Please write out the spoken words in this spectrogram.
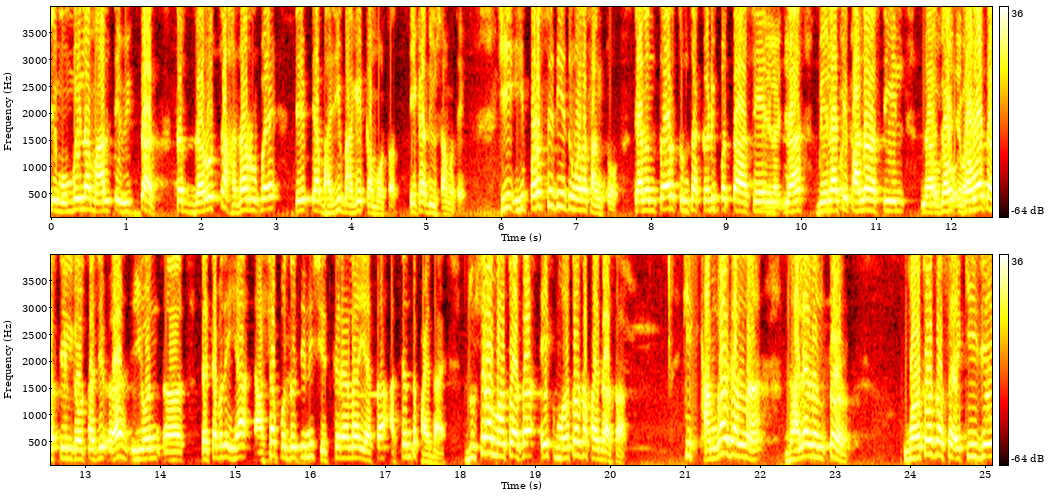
ते मुंबईला माल ते विकतात तर दररोजचा हजार रुपये ते त्या भाजी मागे कमवतात एका दिवसामध्ये. ही ही परिस्थिती तुम्हाला सांगतो. त्यानंतर तुमचा कडीपत्ता असेल बेलाचे- ना, बेलाचे पानं असतील. गवत असतील गवताचे इवन त्याच्यामध्ये ह्या अशा पद्धतीने शेतकऱ्याला याचा अत्यंत फायदा आहे. दुसरा महत्त्वाचा एक महत्त्वाचा फायदा असा की खामगाव जालना झाल्यानंतर महत्वाचं असं आहे की जे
